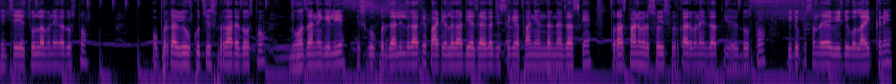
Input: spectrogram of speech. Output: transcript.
नीचे ये चूल्हा बनेगा दोस्तों। ऊपर का व्यू कुछ इस प्रकार है दोस्तों। धुआँ जाने के लिए इसके ऊपर जाली लगा के पार्टियाँ लगा दिया जाएगा, जिससे कि पानी अंदर न जा सके। तो राजस्थान में रसोई इस प्रकार बनाई जाती है दोस्तों। वीडियो पसंद आया, वीडियो को लाइक करें।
